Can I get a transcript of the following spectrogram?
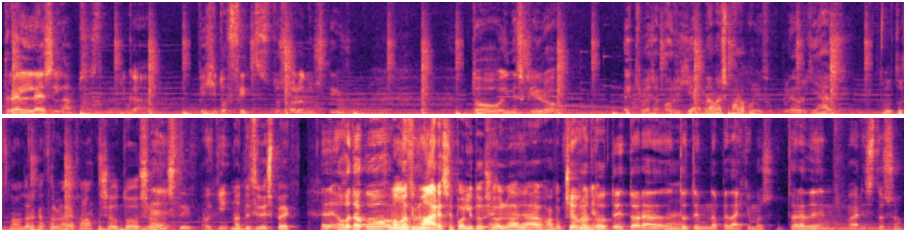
τρελές λάμψεις στιχουργικά. Π.χ. το fit στο σόλο του Steve το είναι σκληρό. Εκεί μέσα οργιά, με άρεσε πάρα πολύ αυτό που λέει, οργιάζει. Δεν το θυμάμαι τώρα καθόλου. Έχω να ακούσω το solo Ναι, του Steve. οκ. No disrespect. Ε, Εγώ το ακούω. Θυμάμαι ότι εγώ- μου άρεσε πολύ το solo, αλλά έχω να το Και ακούσω. εγώ χρόνια. τότε, τώρα, Ναι. τότε ήμουν ένα παιδάκι όμως. Τώρα δεν μου αρέσει τόσο.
